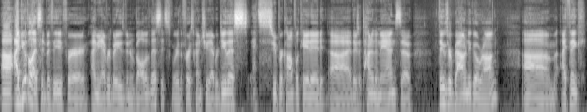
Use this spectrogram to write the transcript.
Uh, I do have a lot of sympathy for, I mean, everybody who's been involved with this. It's we're the first country to ever do this. It's super complicated. Uh, there's a ton of demand, so things are bound to go wrong. Um, I think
